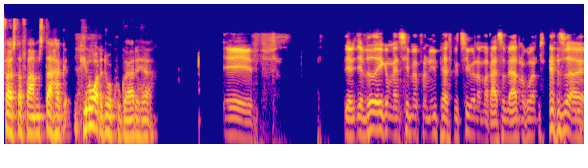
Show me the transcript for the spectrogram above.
først og fremmest, der har gjort, at du har kunne gøre det her? Øh, jeg, jeg ved ikke, om man simpelthen får nye perspektiver, når man rejser verden rundt. så øh,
